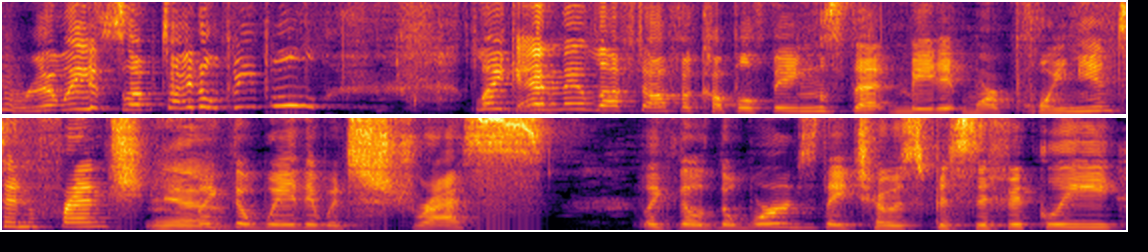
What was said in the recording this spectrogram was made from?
like, really subtitle people? Like, and they left off a couple things that made it more poignant in French, Yeah. like the way they would stress, like the the words they chose specifically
